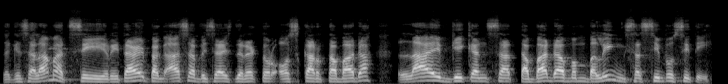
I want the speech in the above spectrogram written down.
Daghang salamat si retired pag-asa Vice Director Oscar Tabada live gikan sa Tabada Mambaling sa Cebu City.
